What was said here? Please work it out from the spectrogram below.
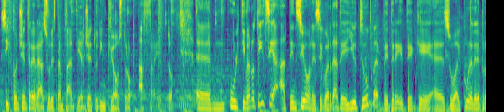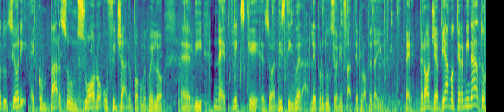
Si concentrerà sulle stampanti a getto d'inchiostro a freddo. Ehm, ultima notizia, attenzione se guardate YouTube vedrete che eh, su alcune delle produzioni è comparso un suono ufficiale, un po' come quello eh, di Netflix che insomma distinguerà le produzioni fatte proprio da YouTube. Bene, per oggi abbiamo terminato,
